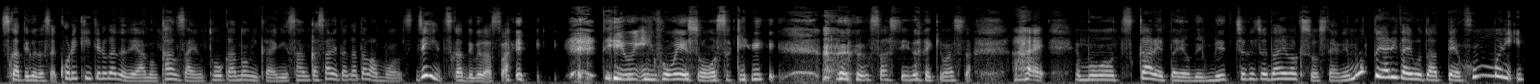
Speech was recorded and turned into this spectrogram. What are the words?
使ってください。これ聞いてる方で、あの、関西のトーカー飲み会に参加された方はもう、ぜひ使ってください。っていうインフォメーションを先に させていただきました。はい。もう疲れたよね。めちゃくちゃ大爆笑したよね。もっとやりたいことあって。ほんまにいっ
